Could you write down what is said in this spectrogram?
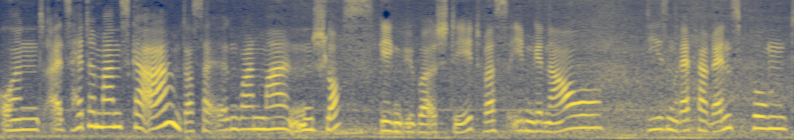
Und als hätte man es geahnt, dass da irgendwann mal ein Schloss gegenübersteht, was eben genau diesen Referenzpunkt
